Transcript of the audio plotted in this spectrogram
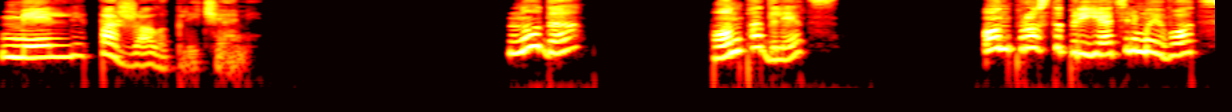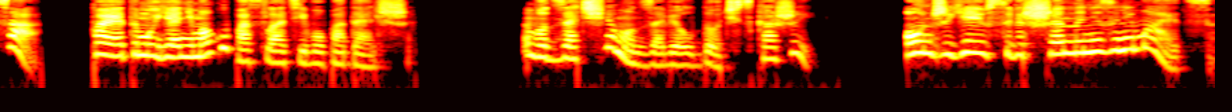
Мелли пожала плечами. «Ну да, он подлец. Он просто приятель моего отца, поэтому я не могу послать его подальше. Вот зачем он завел дочь, скажи? Он же ею совершенно не занимается.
